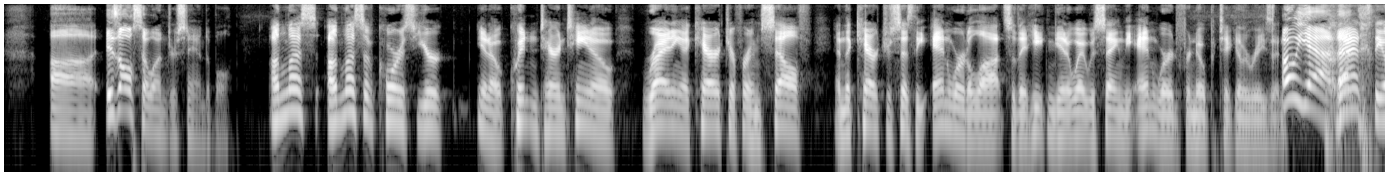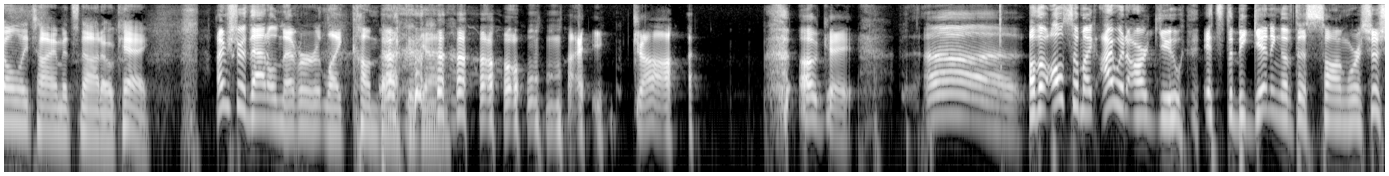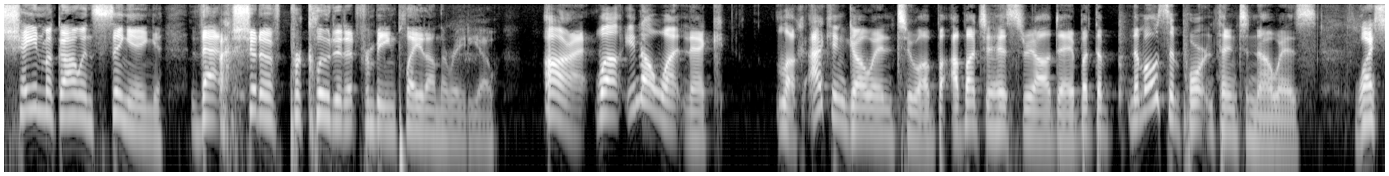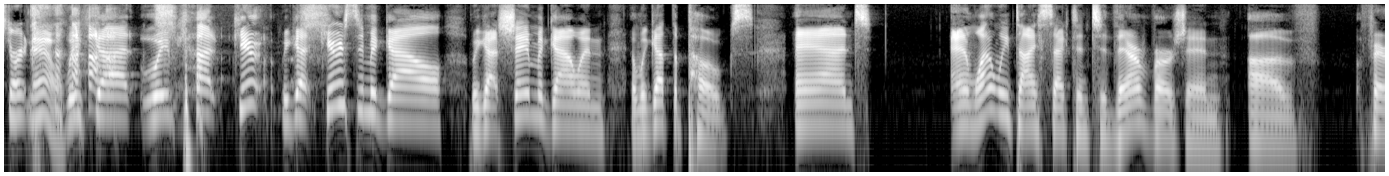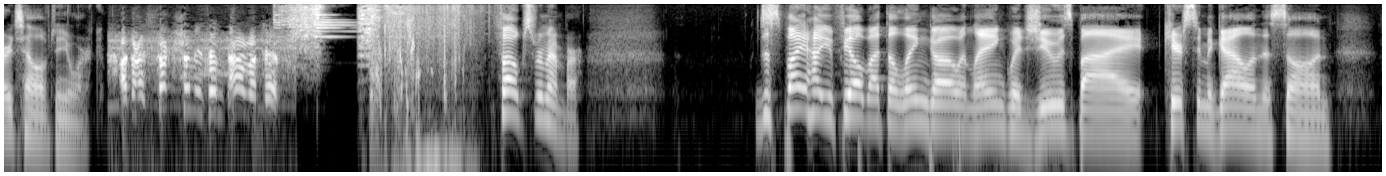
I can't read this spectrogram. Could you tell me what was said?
uh, is also understandable. unless unless of course you're you know Quentin Tarantino writing a character for himself and the character says the n-word a lot so that he can get away with saying the n-word for no particular reason. Oh yeah, that, That's the only time it's not okay. I'm sure that'll never like come back again. Oh my god. Okay. Uh Although also, Mike, I would argue it's the beginning of this song where it's just Shane MacGowan singing that should have precluded it from being played on the radio. All right. Well, you know what, Nick? Look, I can go into a, a bunch of history all day, but the the most important thing to know is Why start now? we've got we've got Kier, we got Kirsty MacColl, we got Shane MacGowan, and we got the Pogues. And and why don't we dissect into their version of Fairy Tale of New York? A dissection is imperative. folks, remember, despite how you feel about the lingo and language used by Kirsty McGowan in this song,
